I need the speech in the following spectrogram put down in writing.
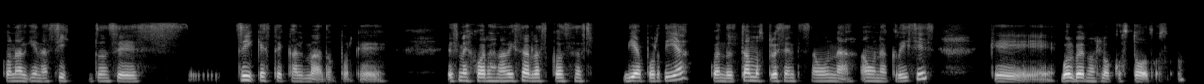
con alguien así. Entonces, sí que esté calmado, porque es mejor analizar las cosas día por día cuando estamos presentes a una, a una crisis que volvernos locos todos. ¿no?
